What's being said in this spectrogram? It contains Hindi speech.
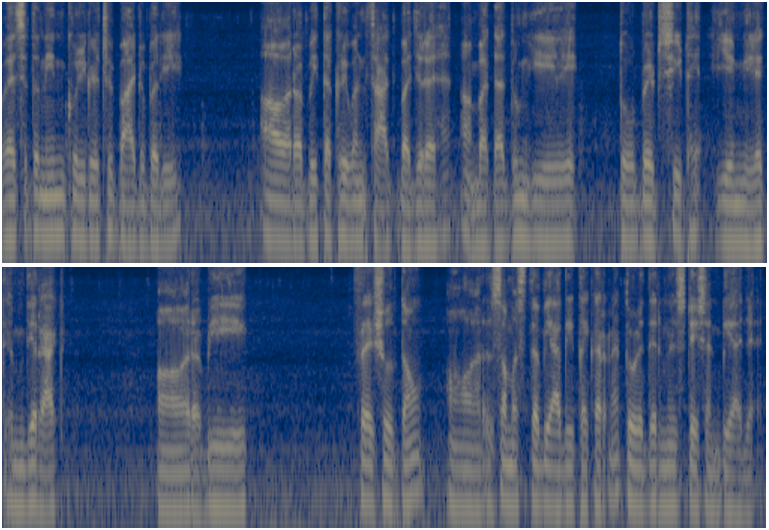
वैसे तो नींद खुल गई थी पाँच बजे, और अभी तकरीबन सात बज रहे हैं। बता दूँ, ये दो तो बेडशीट है, ये मिले थे मुझे रात। और अभी फ्रेश होता हूँ और समझता भी आगे क्या करना है, थोड़ी देर में स्टेशन भी आ जाए।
